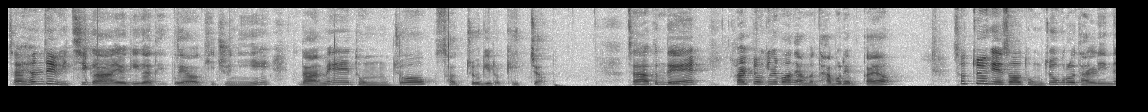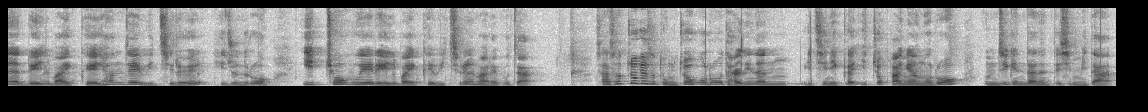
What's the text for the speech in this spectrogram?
자, 현재 위치가 여기가 되고요. 기준이. 그 다음에 동쪽, 서쪽 이렇게 있죠. 자, 근데 활동 1번에 한번 답을 해볼까요? 서쪽에서 동쪽으로 달리는 레일바이크의 현재 위치를 기준으로 2초 후의 레일바이크의 위치를 말해보자. 자, 서쪽에서 동쪽으로 달리는 위치니까 이쪽 방향으로 움직인다는 뜻입니다.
